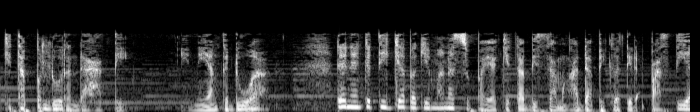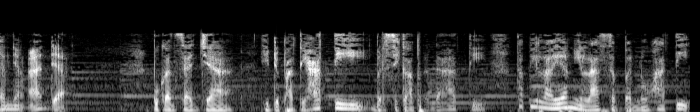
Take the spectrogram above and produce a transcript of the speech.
Kita perlu rendah hati. Ini yang kedua. Dan yang ketiga, bagaimana supaya kita bisa menghadapi ketidakpastian yang ada. Bukan saja hidup hati-hati, bersikap rendah hati, tapi layanilah sepenuh hati.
